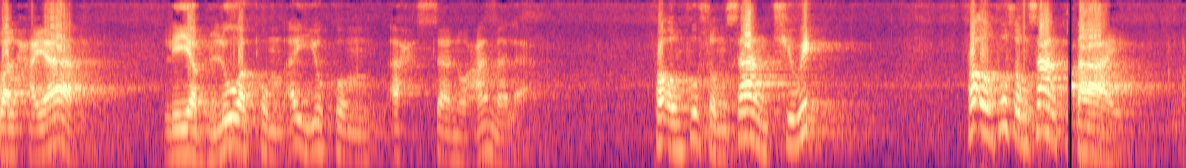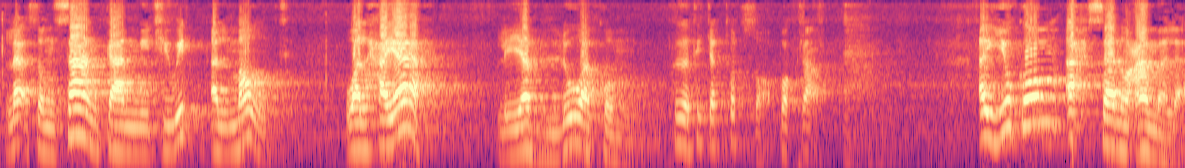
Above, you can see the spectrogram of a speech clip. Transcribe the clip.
والحياة ليبلوكم أيكم أحسن عملا พระองค์ผู้ทรงสร้างชีวิต พระองค์ผู้ทรงสร้างตาย และทรงสร้างการมีชีวิตอัลมาต์วัลฮายาลียบลัวคุมเ พื่อที่จะทดสอบพวกเจ้าอายุคุมอัพสนุอามะละ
